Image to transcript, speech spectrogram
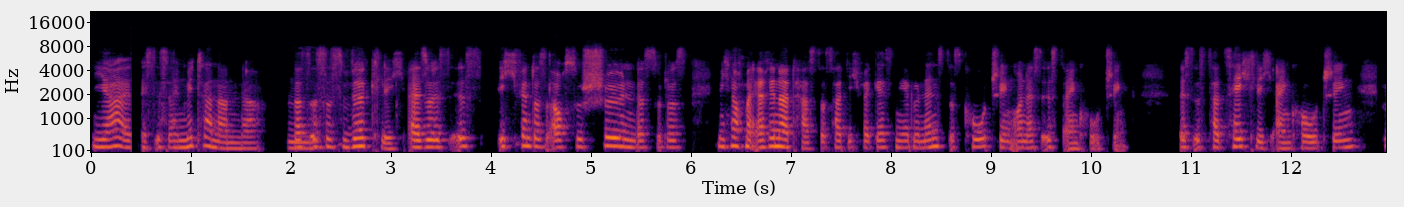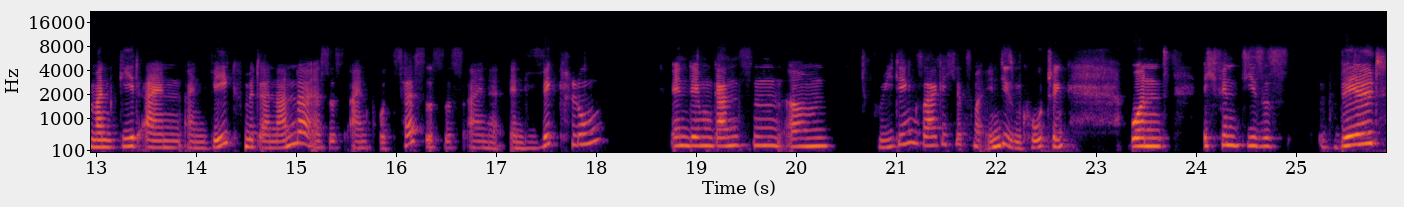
Ja, es ist ein Miteinander. Das mhm. ist es wirklich. Also es ist, ich finde das auch so schön, dass du das mich nochmal erinnert hast. Das hatte ich vergessen. Ja, du nennst es Coaching und es ist ein Coaching. Es ist tatsächlich ein Coaching. Man geht einen Weg miteinander. Es ist ein Prozess. Es ist eine Entwicklung in dem ganzen ähm, Reading, sage ich jetzt mal, in diesem Coaching. Und ich finde dieses Bild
